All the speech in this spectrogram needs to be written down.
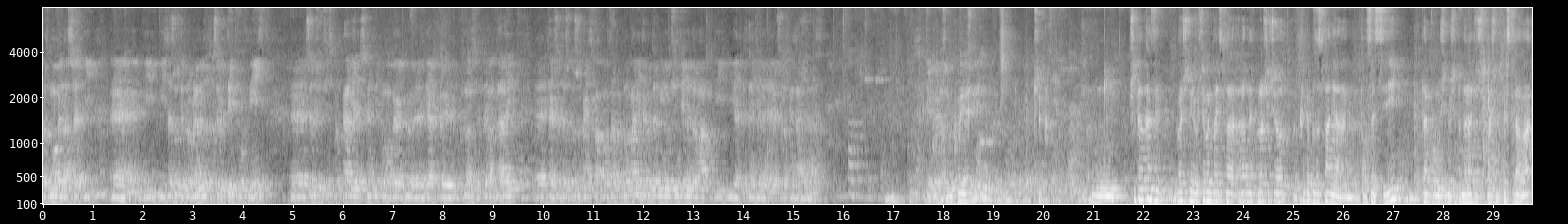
rozmowy nasze i, e, i, i zarzuty, problemy dotyczyły tych dwóch miejsc, e, żebyśmy się spotkali, ja też chętnie pomogę jakby pchnąć ten temat dalej, także też proszę Państwa o zaproponowanie tego terminu, usiądziemy do map i, i znajdziemy najlepsze rozwiązanie dla nas. Dziękuję. Dziękuję. Mm, przy tej okazji właśnie chciałbym Państwa radnych prosić o chwilę pozostania po sesji, tak, bo musimy się tu naradzić właśnie w tych sprawach.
